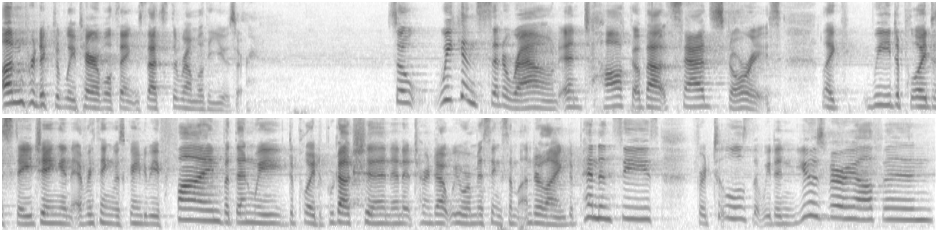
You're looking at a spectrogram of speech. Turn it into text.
Unpredictably terrible things, that's the realm of the user. So we can sit around and talk about sad stories. Like we deployed to staging and everything was going to be fine, but then we deployed to production and it turned out we were missing some underlying dependencies for tools that we didn't use very often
